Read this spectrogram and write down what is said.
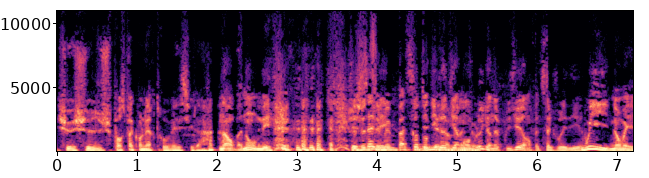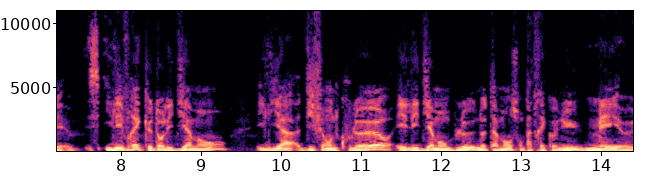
je, je, je pense pas qu'on l'ait retrouvé celui-là. Non, bah non, mais je, ne sais, même pas. quand on dit le diamant bleu, il y en a plusieurs. En fait, c'est ça que je voulais dire. Oui, non, mais il est vrai que dans les diamants, il y a différentes couleurs et les diamants bleus notamment sont pas très connus, mais euh,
